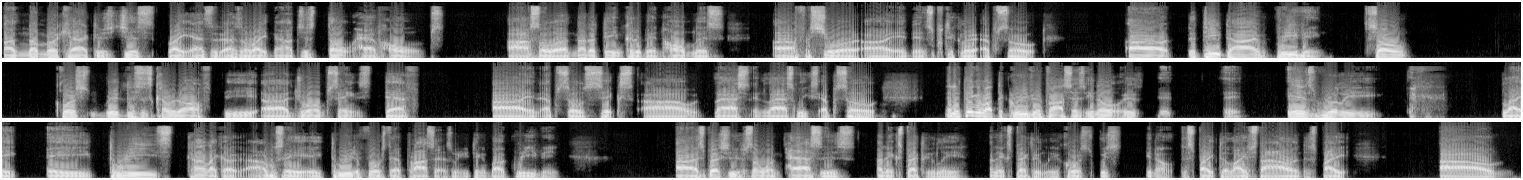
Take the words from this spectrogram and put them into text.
a number of characters just right as of, as of right now just don't have homes. Uh, so another theme could have been homeless uh, for sure uh, in, in, this particular episode. Uh, the deep dive breathing. So, of course, this is coming off the uh, Jerome Saint's death uh, in episode six, last in last week's episode. And the thing about the grieving process, you know, it, it, it is really like a three, kind of like a, I would say a three to four step process when you think about grieving, uh, especially if someone passes unexpectedly, unexpectedly, of course, which, you know, despite the lifestyle and despite, um,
